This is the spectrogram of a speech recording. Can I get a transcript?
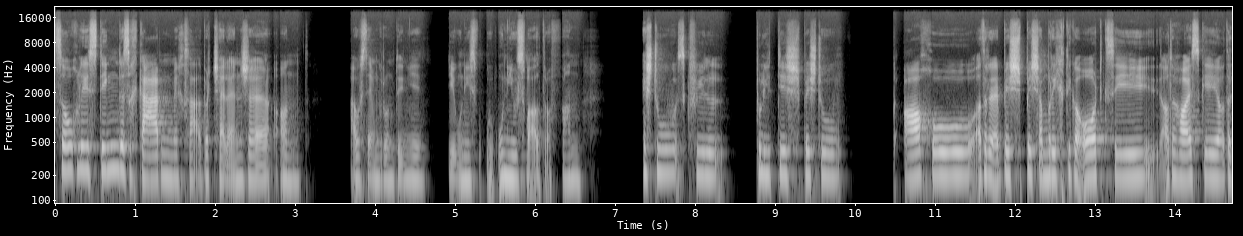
so ein das Ding, dass ich gerne mich selber challenge und aus dem Grund irgendwie die Unis, Uni-Auswahl getroffen habe. Hast du das Gefühl, politisch bist du angekommen oder bist, bist am richtigen Ort gewesen, an der HSG oder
